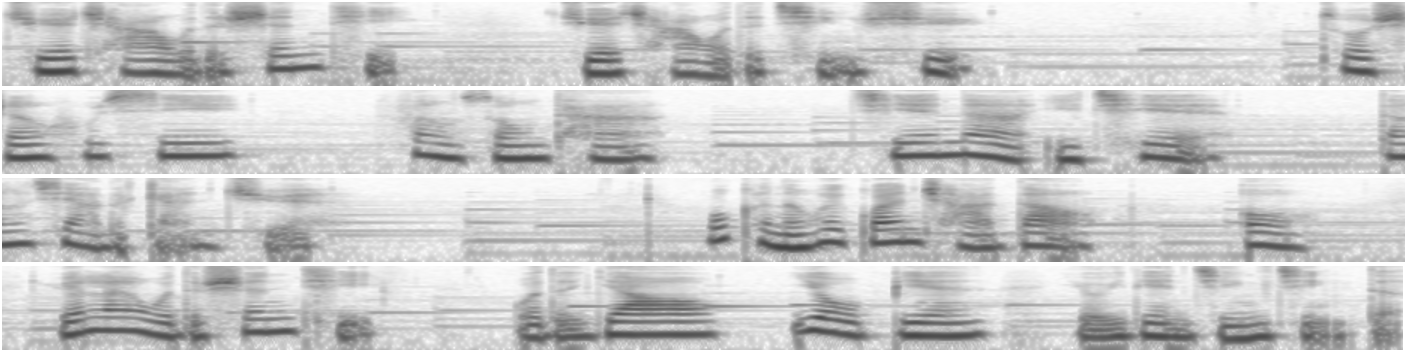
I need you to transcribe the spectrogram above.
觉察我的身体，觉察我的情绪，做深呼吸，放松它，接纳一切当下的感觉。我可能会观察到，哦，原来我的身体，我的腰右边有一点紧紧的，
